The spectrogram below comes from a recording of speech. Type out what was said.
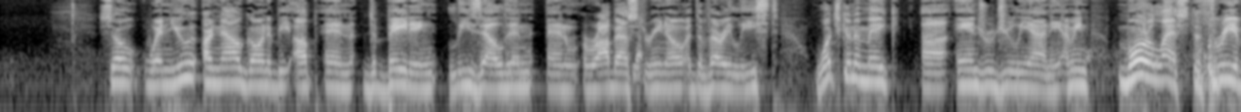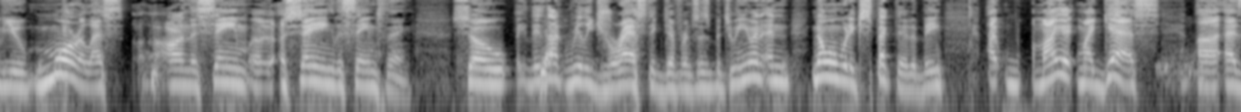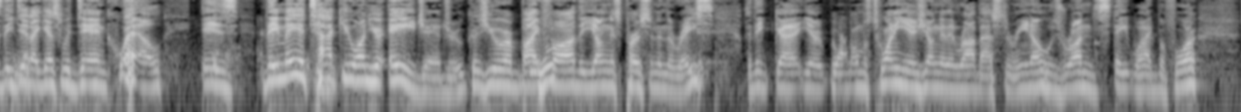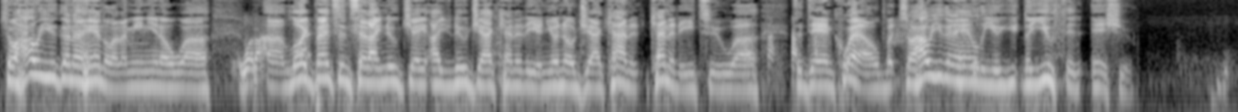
So when you are now going to be up and debating Lee Zeldin and Rob Astorino at the very least, what's going to make uh, Andrew Giuliani? I mean, more or less, the three of you, more or less, are on the same, uh, saying the same thing. So there's not really drastic differences between you, and, and no one would expect there to be. I, my my guess, uh, as they did, I guess, with Dan Quayle, is they may attack you on your age, Andrew, because you are by far the youngest person in the race. I think uh, you're almost 20 years younger than Rob Astorino, who's run statewide before. So how are you going to handle it? I mean, you know, uh, What I- uh, Lloyd Bentsen said I knew Jay, I knew Jack Kennedy, and you know Jack Ken- Kennedy to uh, to Dan Quayle. But so how are you going to handle the the youth issue?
